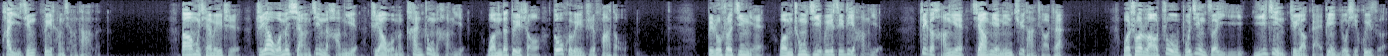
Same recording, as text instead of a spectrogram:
它已经非常强大了。到目前为止，只要我们想进的行业，只要我们看中的行业，我们的对手都会为之发抖。比如说，今年我们冲击 VCD 行业，这个行业将面临巨大挑战。我说：“老祝不进则已，一进就要改变游戏规则。”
